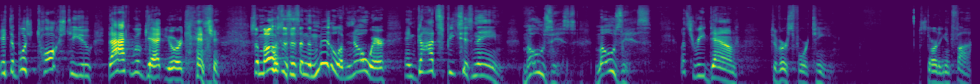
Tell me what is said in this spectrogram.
if the bush talks to you, that will get your attention. So Moses is in the middle of nowhere, and God speaks his name Moses, Moses. Let's read down to verse 14, starting in 5.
